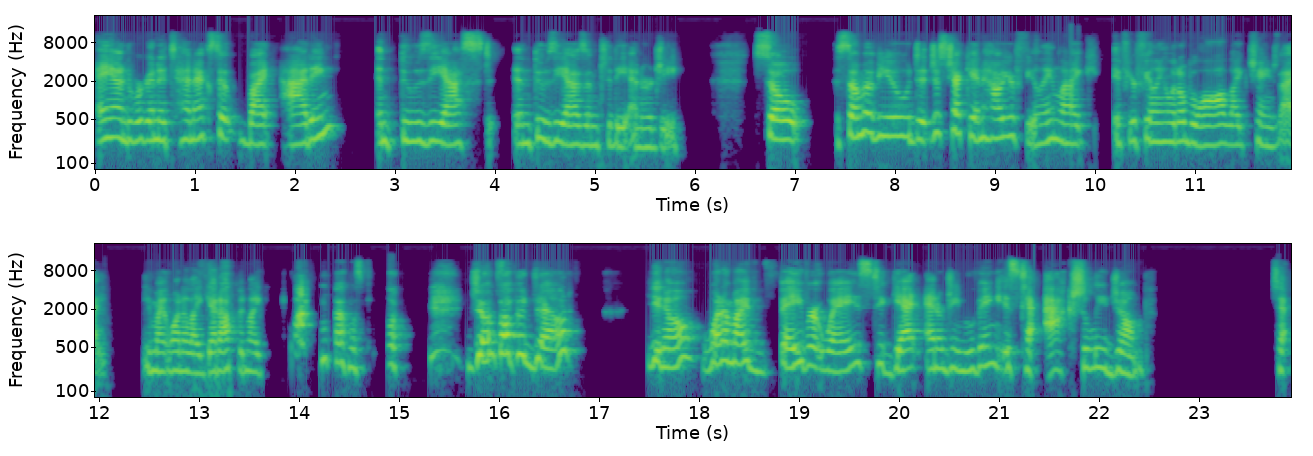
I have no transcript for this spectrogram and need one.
And we're going to 10x it by adding enthusiast enthusiasm to the energy. So some of you just check in how you're feeling. Like if you're feeling a little blah like change that. You might want to like get up and like jump up and down you know, one of my favorite ways to get energy moving is to actually jump, to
